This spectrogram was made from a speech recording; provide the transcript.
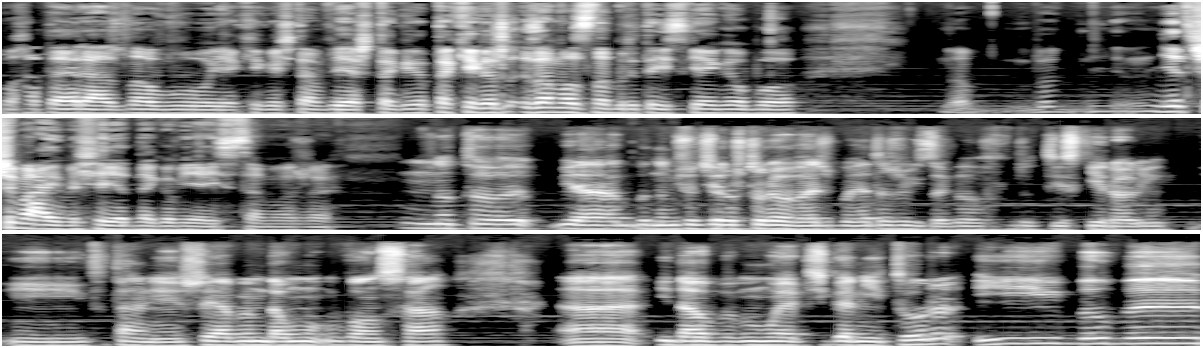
bohatera znowu jakiegoś tam, wiesz, takiego, takiego za mocno brytyjskiego, bo, no, bo nie trzymajmy się jednego miejsca może. No to ja będę musiał cię rozczarować, bo ja też widzę go w brytyjskiej roli i totalnie, jeszcze ja bym dał mu wąsa e, i dałbym mu jakiś garnitur i byłby,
